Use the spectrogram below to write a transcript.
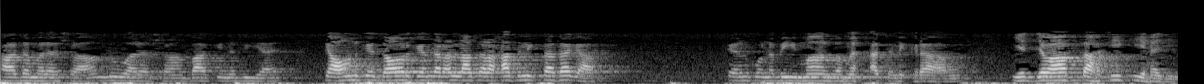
آدم علیہ السلام لو علیہ السلام، باقی نبی آئے۔ کیا ان کے دور کے اندر اللہ تعالیٰ خط لکھتا تھا کیا؟ کہ ان کو نبی مان لو، میں خط لکھ رہا ہوں۔ یہ جواب تحقیقی ہے جی۔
